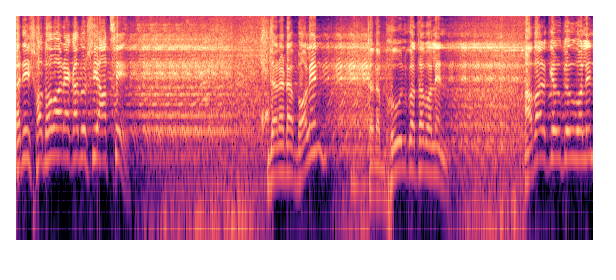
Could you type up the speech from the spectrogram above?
কাজে সধবার একাদশী আছে। যারা এটা বলেন, তারা ভুল কথা বলেন। আবার কেউ কেউ বলেন,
